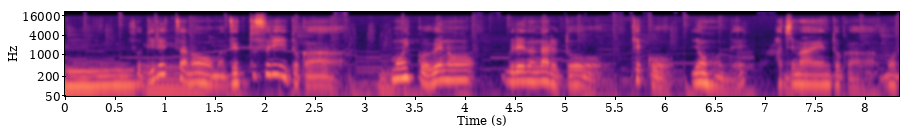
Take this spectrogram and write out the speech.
うん。そうディレッツァの、まあ、Z3 とかもう一個上のグレードになると結構4本で8万円とかも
